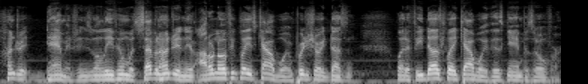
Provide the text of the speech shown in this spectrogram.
5600 damage and he's to leave him with 700 and if, i don't know if he plays cowboy i'm pretty sure he doesn't but if he does play cowboy this game is over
